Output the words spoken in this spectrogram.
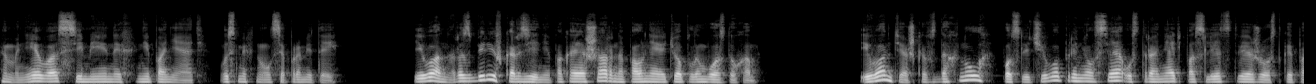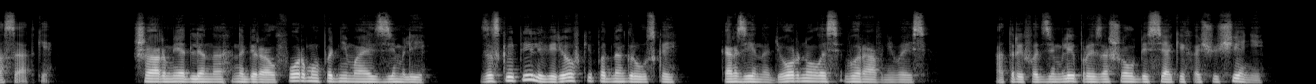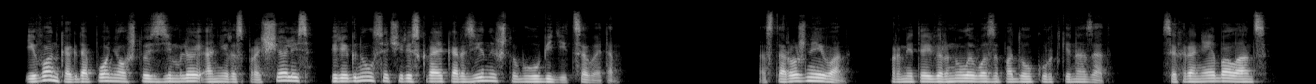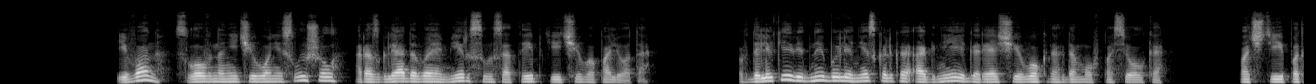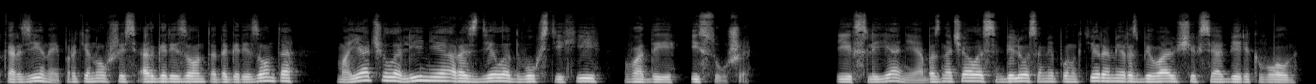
«Мне вас, семейных, не понять», — усмехнулся Прометей. «Иван, разбери в корзине, пока я шар наполняю теплым воздухом». Иван тяжко вздохнул, после чего принялся устранять последствия жесткой посадки. Шар медленно набирал форму, поднимаясь с земли. Заскрипели веревки под нагрузкой. Корзина дернулась, выравниваясь. Отрыв от земли произошел без всяких ощущений. Иван, когда понял, что с землей они распрощались, перегнулся через край корзины, чтобы убедиться в этом. «Осторожнее, Иван!» Прометей вернул его за подол куртки назад. Сохраняй баланс». Иван, словно ничего не слышал, разглядывая мир с высоты птичьего полета. Вдалеке видны были несколько огней, горящие в окнах домов поселка. Почти под корзиной, протянувшись от горизонта до горизонта, маячила линия раздела двух стихий – воды и суши. Их слияние обозначалось белесыми пунктирами разбивающихся о берег волн.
